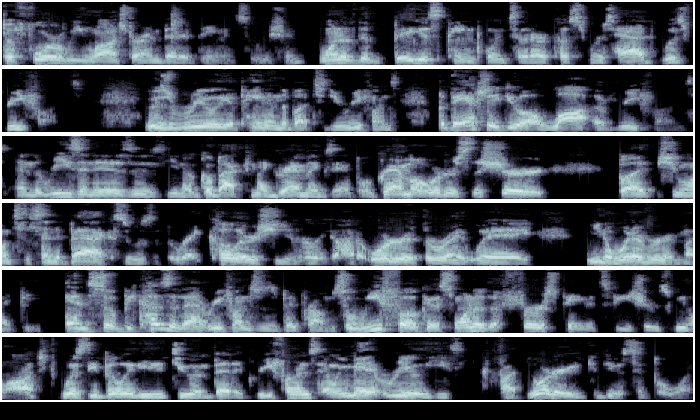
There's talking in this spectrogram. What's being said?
before we launched our embedded payment solution, one of the biggest pain points that our customers had was refunds. It was really a pain in the butt to do refunds, but they actually do a lot of refunds. And the reason is, is, you know, go back to my grandma example. Grandma orders the shirt, but she wants to send it back because it wasn't the right color. She didn't really know how to order it the right way you know, whatever it might be. And so because of that, refunds was a big problem. So we focused, one of the first payments features we launched was the ability to do embedded refunds. And we made it really easy. You could find the order, you could do a simple one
